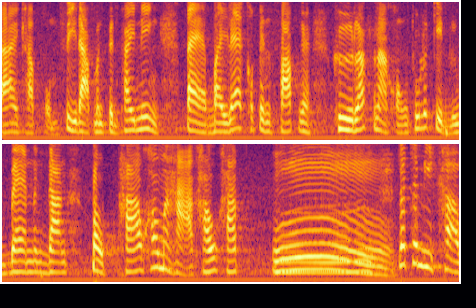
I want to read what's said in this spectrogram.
ได้ครับผมสี่ดาบมันเป็นไพ่นิ่ง แต่ใบแรกเขาเป็นซับไงคือลักษณะของธุรกิจหรือแบรนด์ดังๆตบเท้าเข้ามาหาเขาครับ อืมแล้วจะมีข่าว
